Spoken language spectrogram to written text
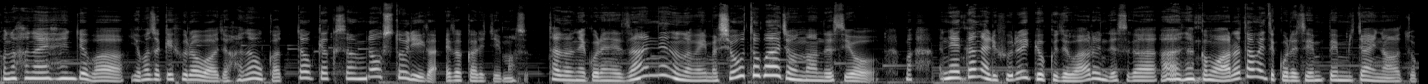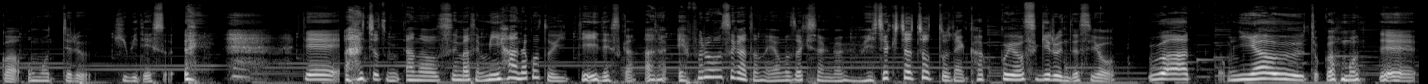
この花屋編では山崎フラワーで花を買ったお客さんのストーリーが描かれています。ただね、これね、残念なのが今、ショートバージョンなんですよ。まあね、かなり古い曲ではあるんですが、あなんかもう改めてこれ前編見たいなとか思ってる日々です。で、ちょっと、あの、すいません、ミーハーなこと言っていいですか？あの、エプロン姿の山崎さんがめちゃくちゃちょっとね、かっこよすぎるんですよ。うわー似合うとか思って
